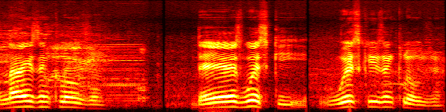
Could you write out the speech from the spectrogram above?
Nice enclosure. There's Whiskey. Whiskey's enclosure.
